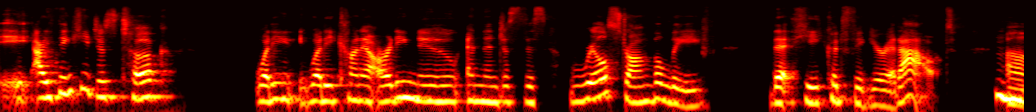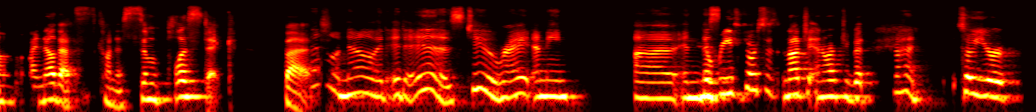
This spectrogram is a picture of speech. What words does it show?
I think he just took what he what he kind of already knew and then just this real strong belief that he could figure it out mm-hmm. um, i know that's kind of simplistic but no no it, it is too right i mean uh and this- the resources not to interrupt you but go ahead so you're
